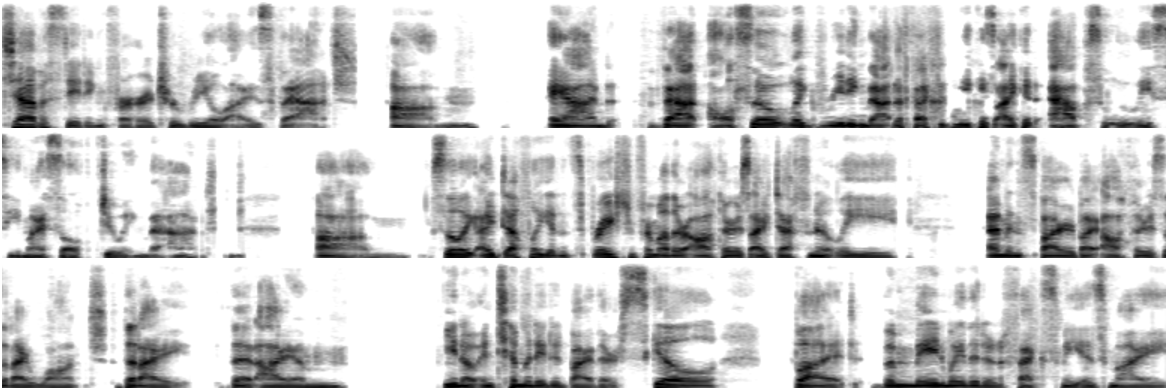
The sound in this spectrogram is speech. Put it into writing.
devastating for her to realize that. Um, and that also, like reading that affected me because I could absolutely see myself doing that. Um, so like I definitely get inspiration from other authors. I definitely am inspired by authors that I want that I that I am, you know, intimidated by their skill. But the main way that it affects me is my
